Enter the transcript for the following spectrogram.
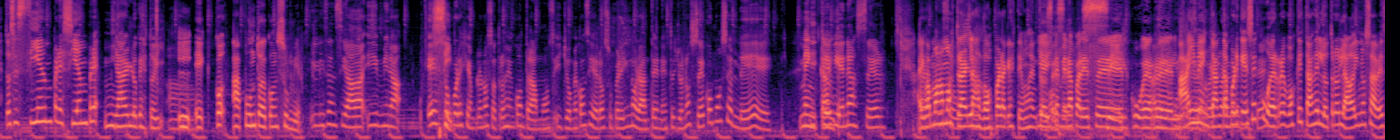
Entonces siempre, siempre mirar lo que estoy Ah. eh, a punto de consumir. Licenciada, y mira, esto, Sí. por ejemplo, nosotros encontramos, y yo me considero súper ignorante en esto, yo no sé cómo se lee Me y encanta. qué viene a hacer. Ahí vamos a mostrar las dos para que estemos Y entonces. ahí también aparece Sí. el QR del. Ay, me encanta, porque que ese QR, vos que estás del otro lado y no sabes,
